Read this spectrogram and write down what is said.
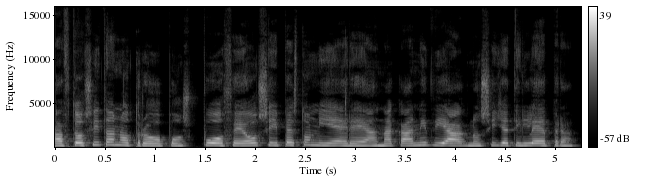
Αυτός ήταν ο τρόπος που ο Θεός είπε στον ιερέα να κάνει διάγνωση για την λέπρα.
